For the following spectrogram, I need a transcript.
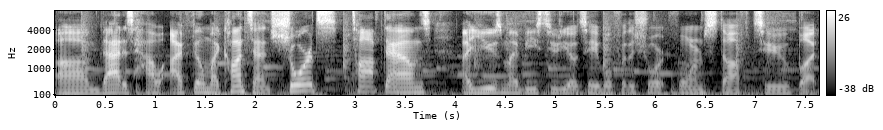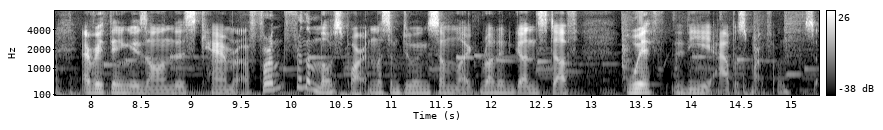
um, that is how I film my content. Shorts, top downs. I use my B Studio table for the short form stuff too, but everything is on this camera for, for the most part, unless I'm doing some like run and gun stuff with the Apple smartphone. So,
